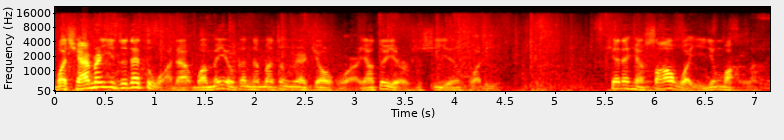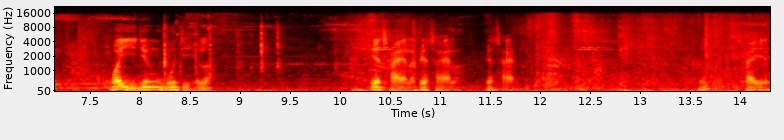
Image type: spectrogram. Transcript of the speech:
我前面一直在躲着，我没有跟他们正面交火，让队友去吸引火力。现在想杀我已经晚了，我已经无敌了。别拆了，别拆了，别拆了。嗯，拆也行。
